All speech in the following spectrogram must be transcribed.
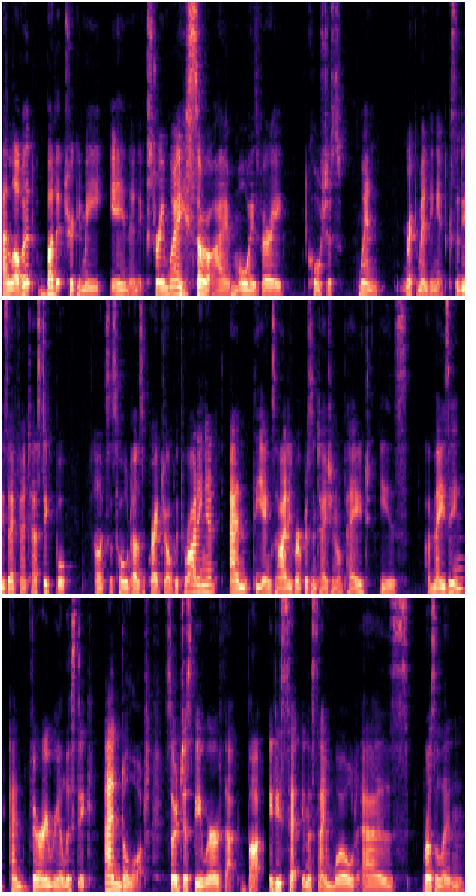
I love it, but it triggered me in an extreme way. So I'm always very cautious when recommending it because it is a fantastic book. Alexis Hall does a great job with writing it, and the anxiety representation on page is amazing and very realistic and a lot. So just be aware of that. But it is set in the same world as Rosalind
